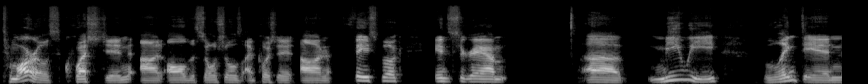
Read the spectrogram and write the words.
tomorrow's question on all the socials. I push it on Facebook, Instagram, uh, MeWe, LinkedIn,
